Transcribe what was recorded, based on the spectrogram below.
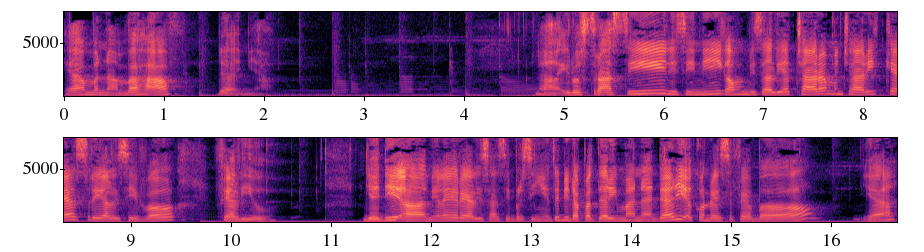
ya menambah afdanya Nah, ilustrasi di sini kamu bisa lihat cara mencari cash realizable value. Jadi uh, nilai realisasi bersihnya itu didapat dari mana? Dari account receivable ya.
